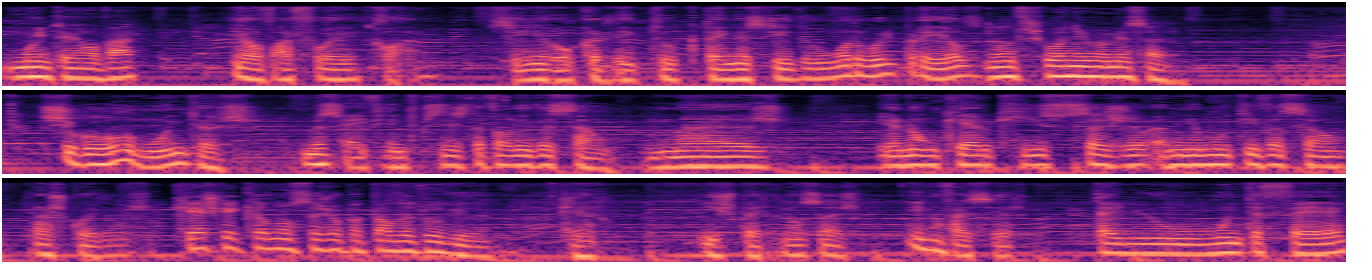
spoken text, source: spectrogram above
muito em Ovar? Em Ovar foi, claro. Sim, eu acredito que tenha sido um orgulho para eles. Não te chegou nenhuma mensagem? Chegou muitas, mas é evidente que precisa da validação. Mas eu não quero que isso seja a minha motivação para as coisas. Queres que aquele não seja o papel da tua vida? Quero. E espero que não seja. E não vai ser. Tenho muita fé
